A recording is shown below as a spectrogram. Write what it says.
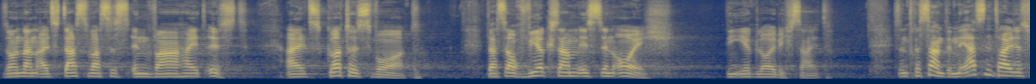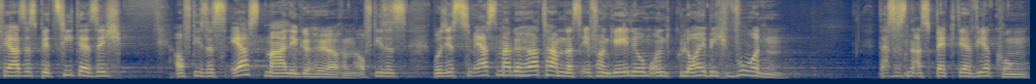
sondern als das, was es in Wahrheit ist, als Gottes Wort, das auch wirksam ist in euch, die ihr gläubig seid. Das ist interessant, im ersten Teil des Verses bezieht er sich auf dieses erstmalige Hören, auf dieses, wo sie es zum ersten Mal gehört haben, das Evangelium und gläubig wurden. Das ist ein Aspekt der Wirkung.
